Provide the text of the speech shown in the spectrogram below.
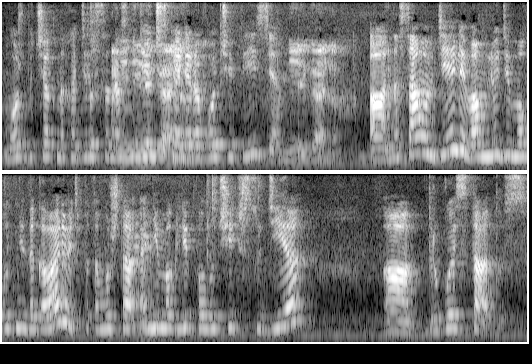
Может быть, человек находился на Они студенческой или рабочей визе. Нелегально. А на самом деле вам люди могут не договаривать, потому что они могли получить в суде а, другой статус.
